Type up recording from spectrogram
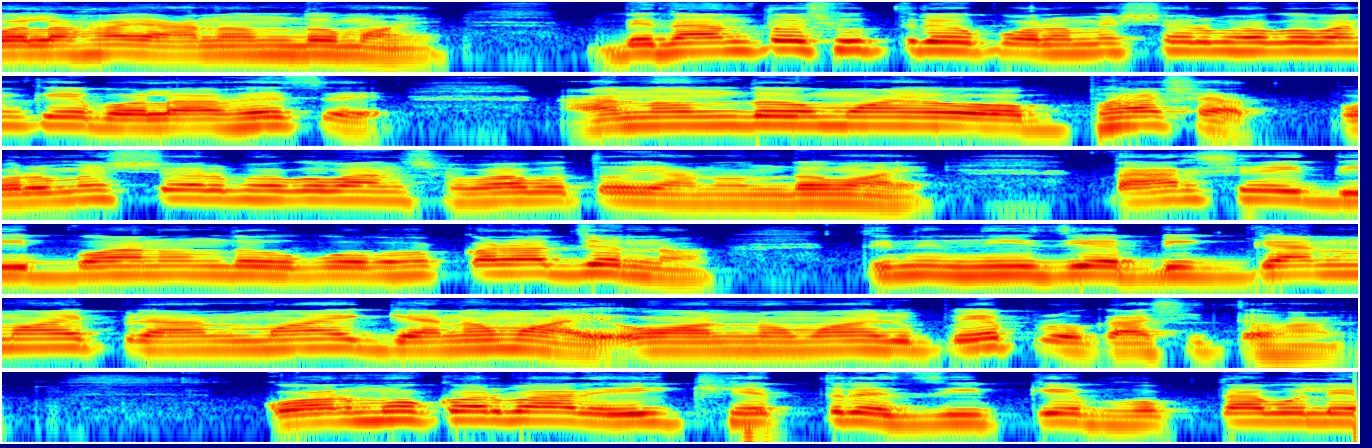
বলা হয় আনন্দময়। বেদান্ত সূত্রেও পরমেশ্বর ভগবানকে বলা হয়েছে, আনন্দময় ও অভ্যাসাত পরমেশ্বর ভগবান স্বভাবতই আনন্দময়। তার সেই দিব্য আনন্দ উপভোগ করার জন্য তিনি নিজে বিজ্ঞানময়, প্রাণময়, জ্ঞানময় ও অন্নময় রূপে প্রকাশিত হন। কর্ম করবার এই ক্ষেত্রে জীবকে ভোক্তা বলে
